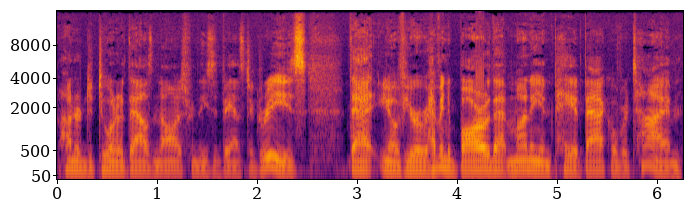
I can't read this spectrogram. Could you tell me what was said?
hundred to two hundred thousand dollars from these advanced degrees. That you know if you're having to borrow that money and pay it back over time,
